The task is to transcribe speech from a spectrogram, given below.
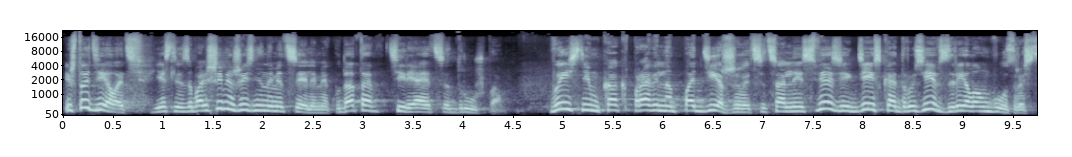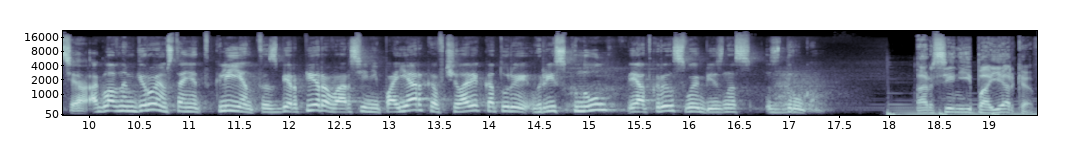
И что делать, если за большими жизненными целями куда-то теряется дружба? Выясним, как правильно поддерживать социальные связи и где искать друзей в зрелом возрасте. А главным героем станет клиент Сбер Первого Арсений Поярков, человек, который рискнул и открыл свой бизнес с другом. Арсений Поярков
